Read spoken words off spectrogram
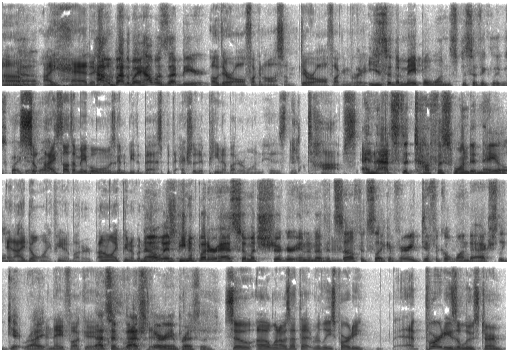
Um, Yeah. I had a. How? con- By the way, how was that beer? oh, they were all fucking awesome. They were all fucking great. You said the maple one specifically was quite good, So right? I thought the maple one was going to be the best, but actually the peanut butter one is the tops. and I- that's the toughest one to nail. and I don't like peanut butter. I don't like peanut butter. no, beers. and peanut butter has so much sugar in and of itself. It's like a very difficult one to actually get right. and they fucking that's a, that's it. very impressive. So uh, when I was at that release party, uh, party is a loose term.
